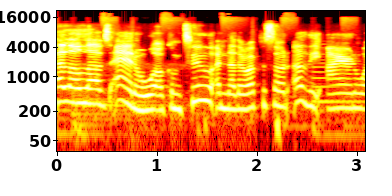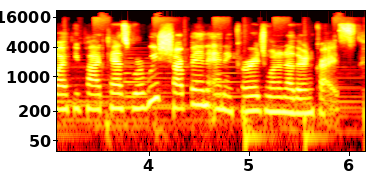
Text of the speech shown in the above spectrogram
Hello, loves, and welcome to another episode of the Iron Wifey podcast, where we sharpen and encourage one another in Christ.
